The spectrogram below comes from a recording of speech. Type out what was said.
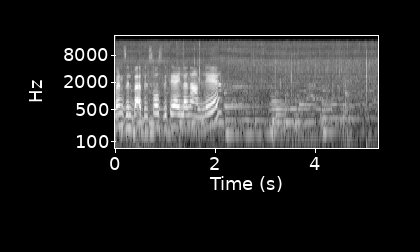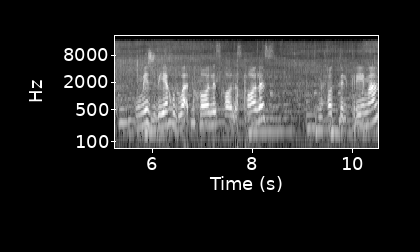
بنزل بقى بالصوص بتاعي اللي أنا عاملاه. ومش بياخد وقت خالص خالص خالص. نحط الكريمة.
